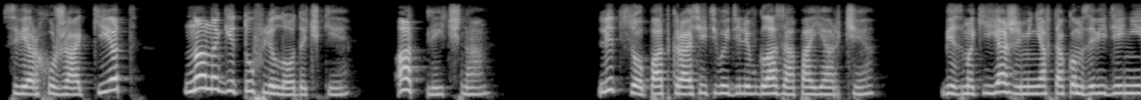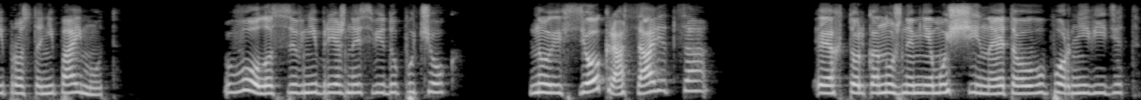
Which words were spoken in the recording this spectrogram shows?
сверху жакет, на ноги туфли-лодочки. Отлично. Лицо подкрасить, выделив глаза поярче. Без макияжа меня в таком заведении просто не поймут. Волосы в небрежный с виду пучок. Ну и все, красавица. Эх, только нужный мне мужчина этого в упор не видит.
